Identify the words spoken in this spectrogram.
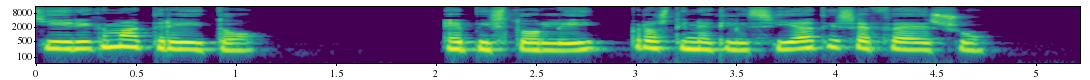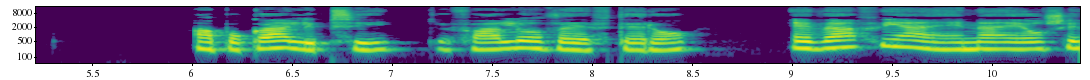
Κήρυγμα τρίτο Επιστολή προς την Εκκλησία της Εφέσου Αποκάλυψη, κεφάλαιο δεύτερο, εδάφια 1 έως 7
